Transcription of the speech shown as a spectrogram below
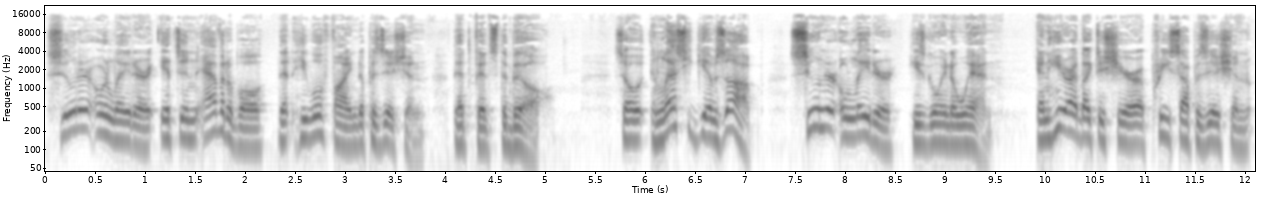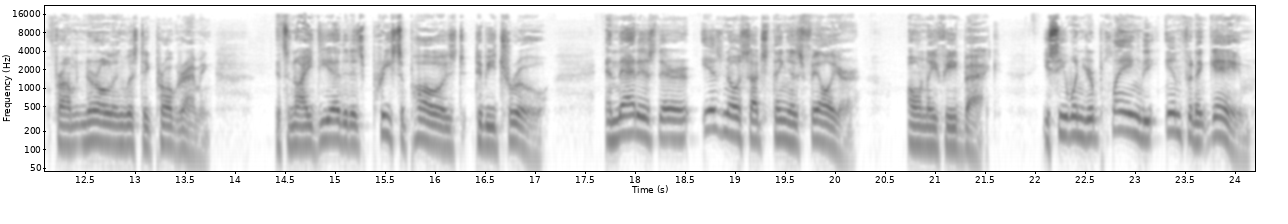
sooner or later, it's inevitable that he will find a position that fits the bill. So unless he gives up, sooner or later, he's going to win. And here I'd like to share a presupposition from neurolinguistic programming. It's an idea that is presupposed to be true, and that is there is no such thing as failure, only feedback. You see, when you're playing the infinite game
